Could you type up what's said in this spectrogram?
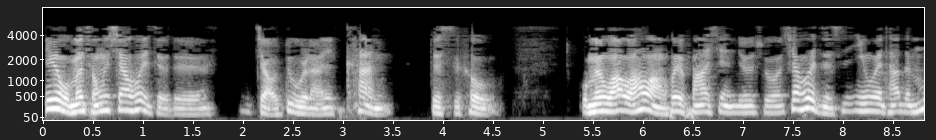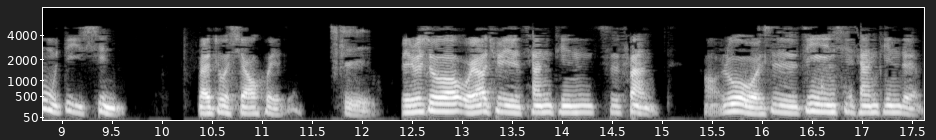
因为我们从消费者的角度来看的时候。我们往往往会发现，就是说，消费者是因为他的目的性来做消费的，是，比如说我要去餐厅吃饭，啊，如果我是经营西餐厅的，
